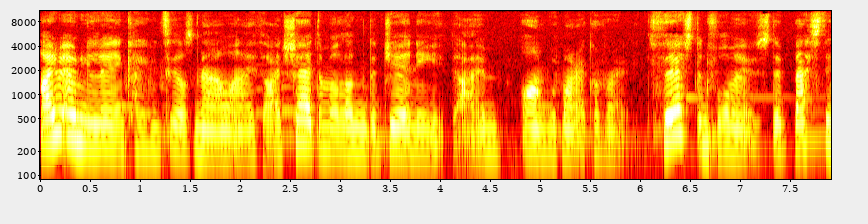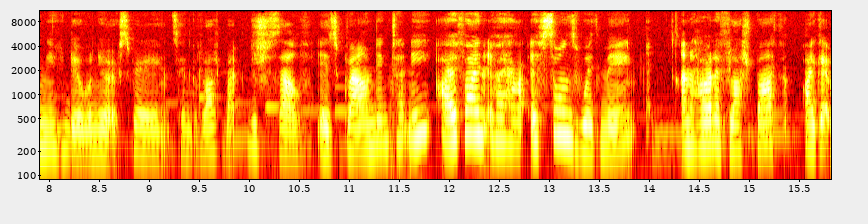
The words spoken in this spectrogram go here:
I'm only learning coping skills now and I thought I'd share them along the journey that I'm on with my recovery. First and foremost, the best thing you can do when you're experiencing a flashback just yourself is grounding technique. I find if I have if someone's with me and I'm having a flashback, I get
